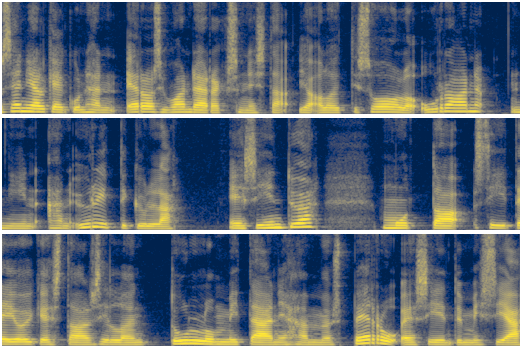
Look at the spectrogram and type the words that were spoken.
sen jälkeen, kun hän erosi One Directionista ja aloitti solo-uran, niin hän yritti kyllä esiintyä, mutta siitä ei oikeastaan silloin tullut mitään ja hän myös peru esiintymisiä.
